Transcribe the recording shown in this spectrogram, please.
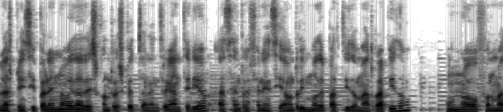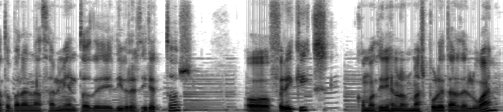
Las principales novedades con respecto a la entrega anterior hacen referencia a un ritmo de partido más rápido, un nuevo formato para el lanzamiento de libres directos o free kicks, como dirían los más puretas del lugar,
